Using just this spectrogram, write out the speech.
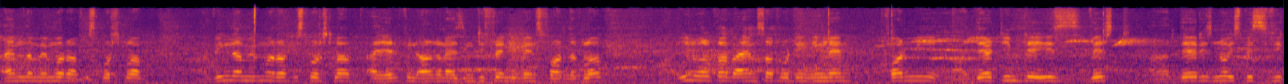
I am the member of Sports Club. Uh, being the member of Sports Club, I help in organizing different events for the club. Uh, in World Cup, I am supporting England. For me, uh, their team play is best. Uh, there is no specific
